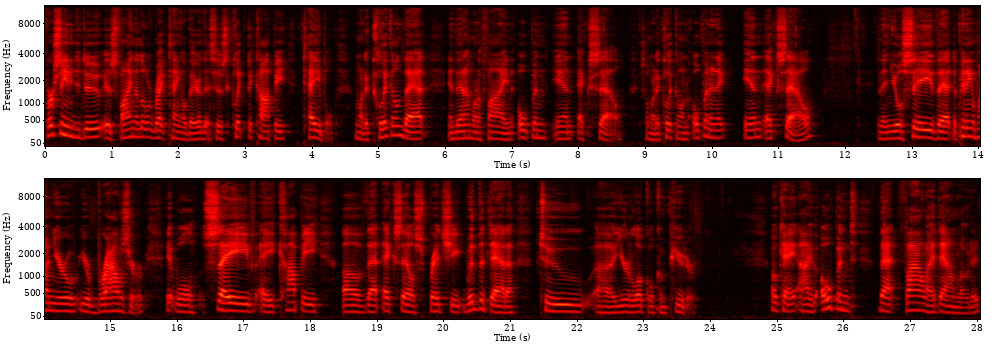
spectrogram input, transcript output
First thing you need to do is find the little rectangle there that says click to copy table. I'm going to click on that and then I'm going to find open in Excel. So I'm going to click on open in in Excel. And then you'll see that depending upon your, your browser, it will save a copy of that Excel spreadsheet with the data to uh, your local computer. Okay, I've opened that file I downloaded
